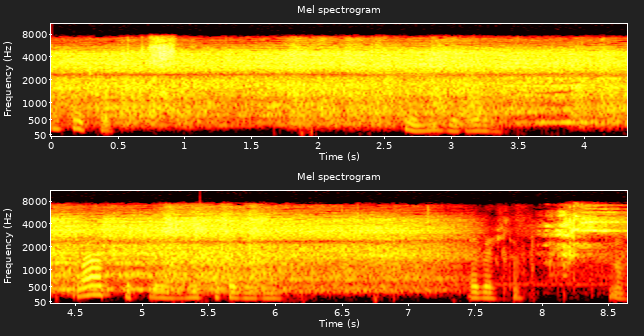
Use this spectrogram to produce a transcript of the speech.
No chodź, chodź. No idzie, dobra. Łatwo to jest, jeszcze to wezmę. Ej, weź to. No,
